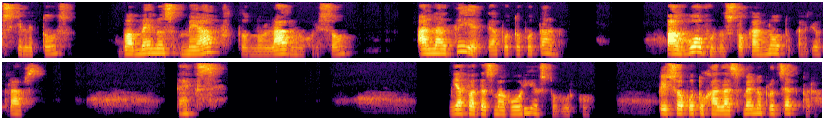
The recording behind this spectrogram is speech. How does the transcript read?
σκελετός, βαμμένος με άφθονο λάγνο χρυσό, αναδύεται από το ποτάμι. Παγόβουνος στο κανό του καρδιοθράψη. Τρέξε. Μια φαντασμαγορία στο βούρκο πίσω από το χαλασμένο προτζέκτορα.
